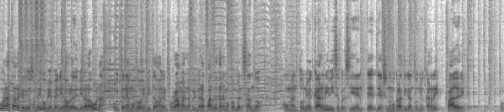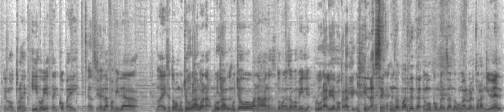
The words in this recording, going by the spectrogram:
buenas tardes, queridos amigos. Bienvenidos a Vladimir a la Una. Hoy tenemos dos invitados en el programa. En la primera parte estaremos conversando con Antonio Ecarri, vicepresidente de Acción Democrática. Antonio Ecarri, padre, porque el otro es hijo y está en Copey. Así es es. la familia. Ahí se toma mucho Plural, jugo, guana- mucho, jugo guanábana, se toma en esa familia. Plural y democrática. En la segunda parte estaremos conversando con Alberto Languibel,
